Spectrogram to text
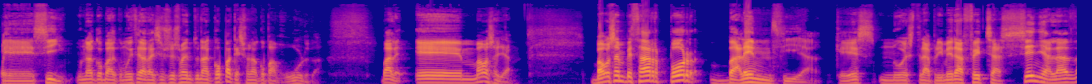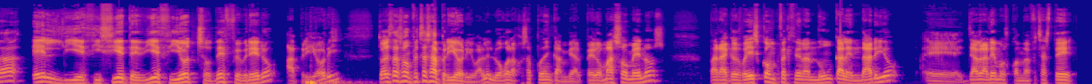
Eh, sí, una copa, como dice la solamente una copa que sea una copa gorda. Vale, eh, vamos allá. Vamos a empezar por Valencia, que es nuestra primera fecha señalada el 17-18 de febrero, a priori. Todas estas son fechas a priori, ¿vale? Luego las cosas pueden cambiar, pero más o menos, para que os vayáis confeccionando un calendario, eh, ya hablaremos cuando la fecha esté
